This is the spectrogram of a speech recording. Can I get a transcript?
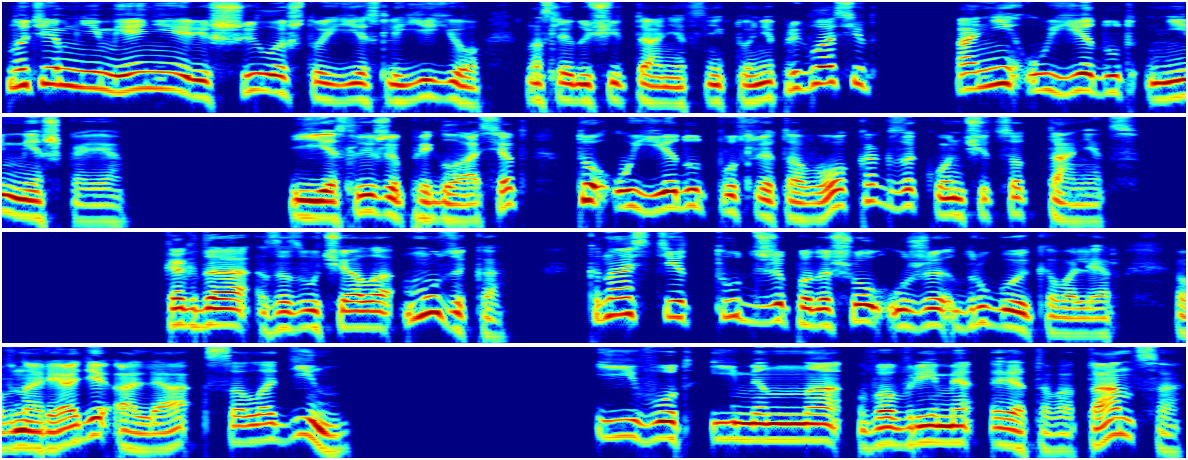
Но тем не менее решила, что если ее на следующий танец никто не пригласит, они уедут не мешкая. Если же пригласят, то уедут после того, как закончится танец. Когда зазвучала музыка, к Насте тут же подошел уже другой кавалер в наряде а-ля Саладин. И вот именно во время этого танца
